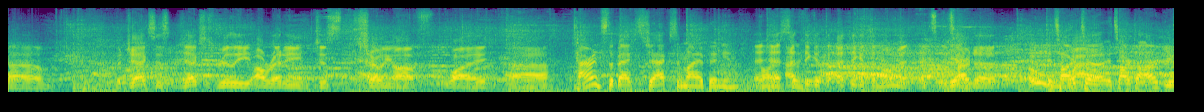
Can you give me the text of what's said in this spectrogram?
Um, but Jax is Jax is really already just showing off why. Uh, Tyrant's the best Jax in my opinion. and- and. I think at the, I think at the moment it's, it's Yeah. hard to. Oh, it's hard wow. to it's hard to argue.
